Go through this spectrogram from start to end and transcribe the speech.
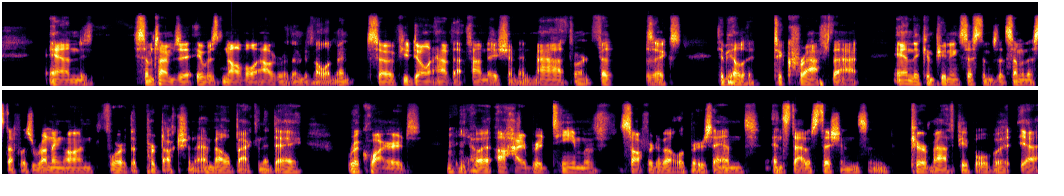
And sometimes it, it was novel algorithm development. So if you don't have that foundation in math or in physics to be able to, to craft that and the computing systems that some of this stuff was running on for the production ML back in the day required you know a, a, hybrid team of software developers and and statisticians and pure math people but yeah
